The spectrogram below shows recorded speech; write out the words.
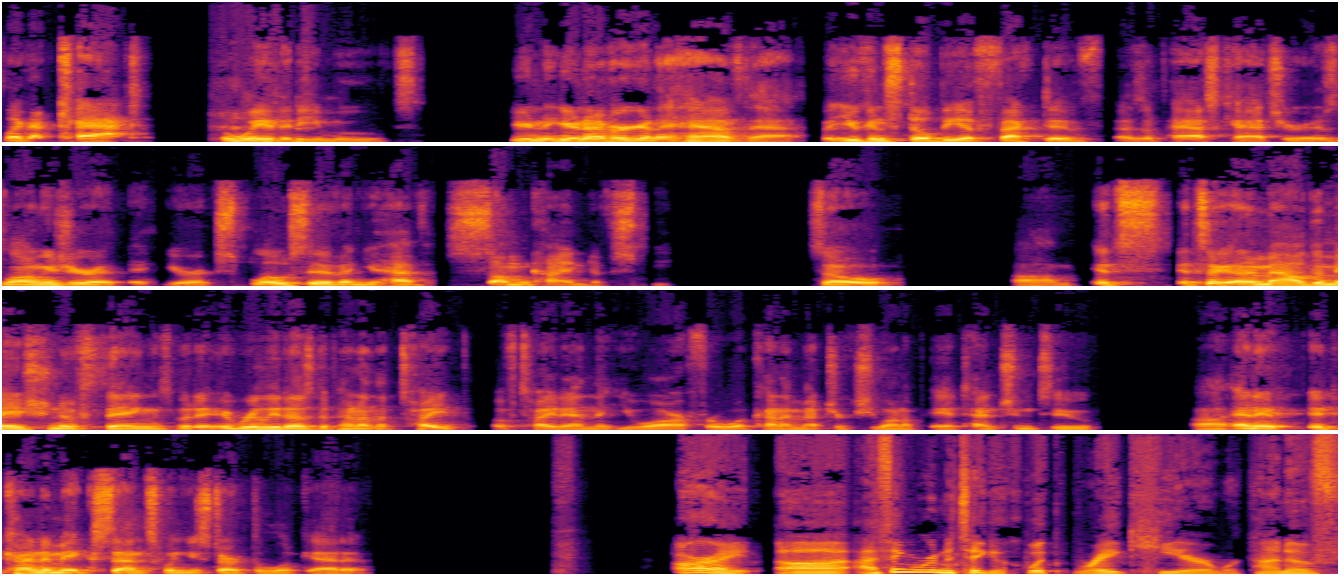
like a cat the way that he moves." You're you're never going to have that, but you can still be effective as a pass catcher as long as you're you're explosive and you have some kind of speed. So um, it's it's an amalgamation of things, but it, really does depend on the type of tight end that you are for what kind of metrics you want to pay attention to, uh, and it it kind of makes sense when you start to look at it. All right. Uh, I think we're going to take a quick break here. We're kind of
